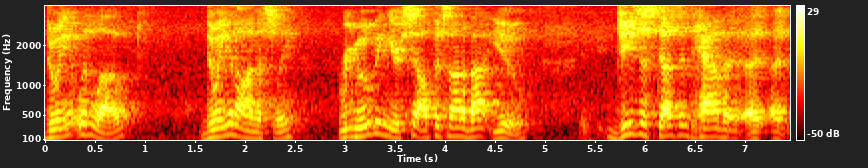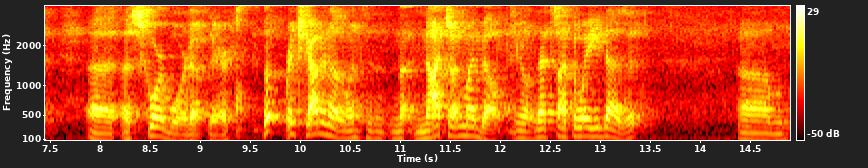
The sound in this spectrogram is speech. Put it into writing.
doing it with love, doing it honestly, removing yourself. It's not about you. Jesus doesn't have a, a, a, a scoreboard up there. Look, Rich got another one, notch on my belt. You know, that's not the way he does it. Um,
